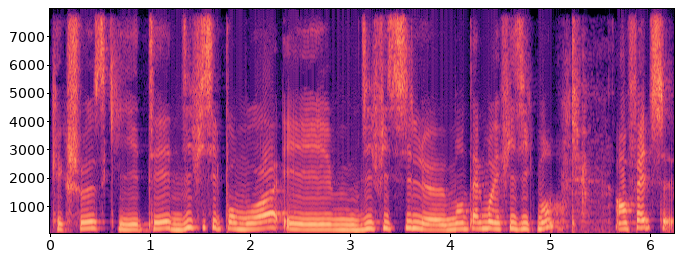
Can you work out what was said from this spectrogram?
quelque chose qui était difficile pour moi et difficile mentalement et physiquement. En fait,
